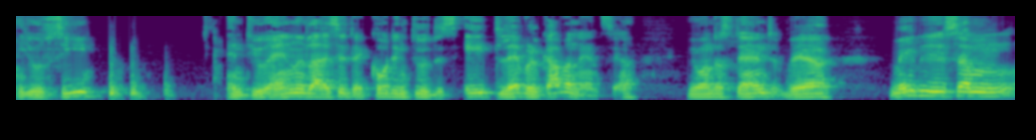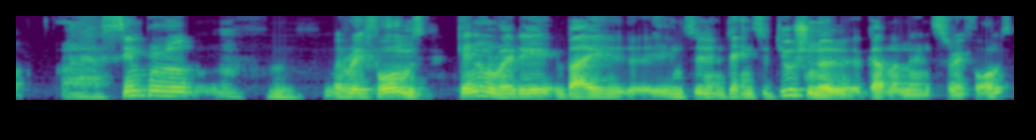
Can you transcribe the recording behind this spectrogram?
you see and you analyze it according to this eight level governance. Yeah? You understand where maybe some uh, simple mm, reforms can already, by the institutional governance reforms,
